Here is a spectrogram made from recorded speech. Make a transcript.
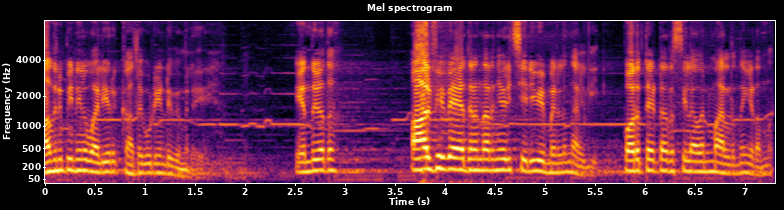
അതിനു പിന്നിൽ വലിയൊരു കഥ കൂടിയുണ്ട് വിമലേ. എന്ത് കഥ? ആൽഫി വേദന നിറഞ്ഞൊരു ചിരി വിമലിന് നൽകി. പുറത്തെ ടെറസിൽ അവൻ മലർന്നു കിടന്നു.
